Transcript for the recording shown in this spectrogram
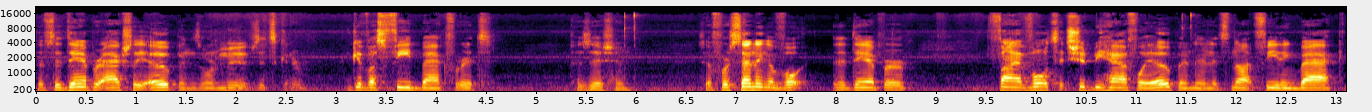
So if the damper actually opens or moves, it's going to give us feedback for its position. So if we're sending a volt, the damper 5 volts, it should be halfway open and it's not feeding back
